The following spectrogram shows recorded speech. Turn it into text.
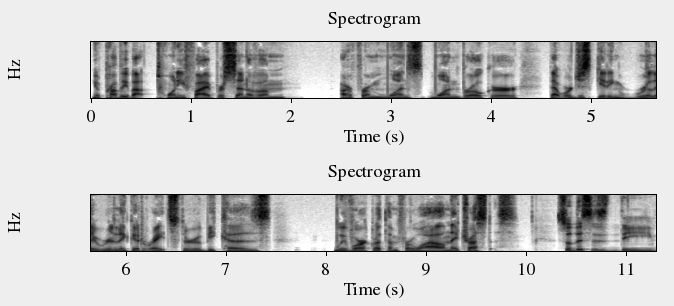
you know, probably about 25% of them are from one, one broker that we're just getting really, really good rates through because we've worked with them for a while and they trust us. So this is the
